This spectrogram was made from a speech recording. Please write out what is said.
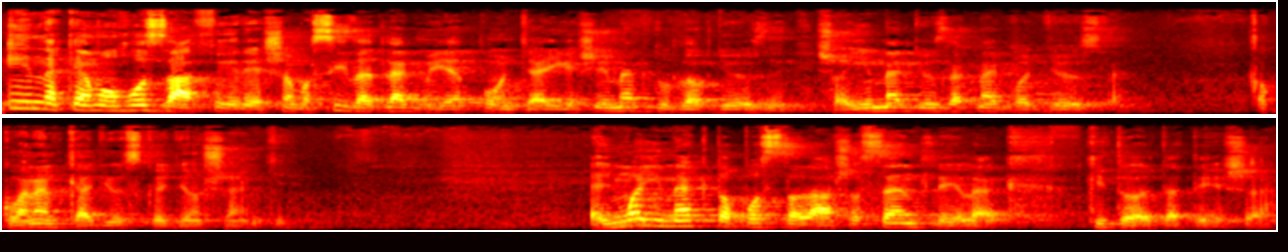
én nekem van hozzáférésem a szíved legmélyebb pontjáig, és én meg tudlak győzni. És ha én meggyőzlek, meg vagy győzve akkor már nem kell győzködjön senki. Egy mai megtapasztalás a Szentlélek kitöltetése.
